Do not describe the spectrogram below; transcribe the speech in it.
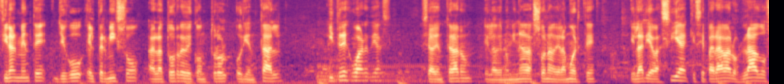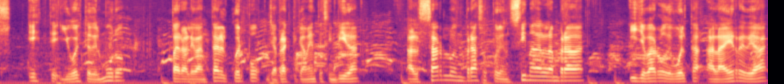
Finalmente llegó el permiso a la torre de control oriental y tres guardias se adentraron en la denominada zona de la muerte, el área vacía que separaba los lados este y oeste del muro, para levantar el cuerpo ya prácticamente sin vida, alzarlo en brazos por encima de la alambrada y llevarlo de vuelta a la RDA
